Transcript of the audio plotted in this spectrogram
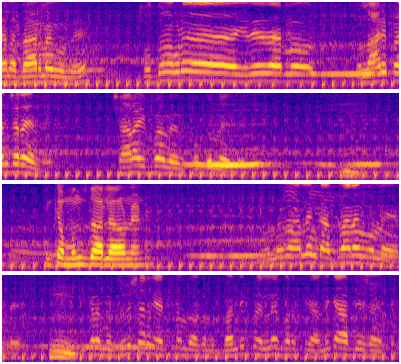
చాలా దారుణంగా ఉంది. పొద్దున కూడా ఇదే దారిలో లారీ పంచర్ అయింది. చాలా ఇబ్బంది అయింది పొద్దున్న అయితే. ఇంకా ముందు దారులు ఎలా ఉన్నాయండి? ముందు దారిలో ఇంకా అధ్వానంగా ఉన్నాయండి. ఇక్కడ మీరు చూశారు ఎట్లుందో అసలు బండి ఇప్పుడు వెళ్ళే పరిస్థితి అందుకే ఆఫ్ చేసాం ఇక్కడ.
